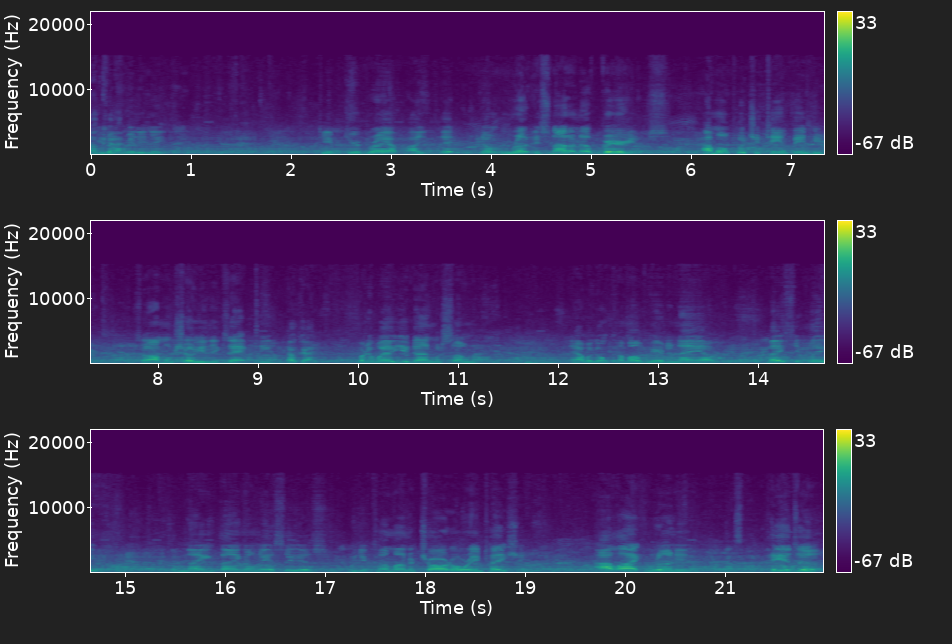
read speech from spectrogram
Okay. You don't really need it. Temperature graph. I, that don't run. It's not enough variance. I'm gonna put your temp in here, so I'm gonna show you the exact temp. Okay. Pretty well you're done with sonar. Now we're gonna come over here to nav. Basically, the main thing on this is when you come under chart orientation, I like running heads up.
